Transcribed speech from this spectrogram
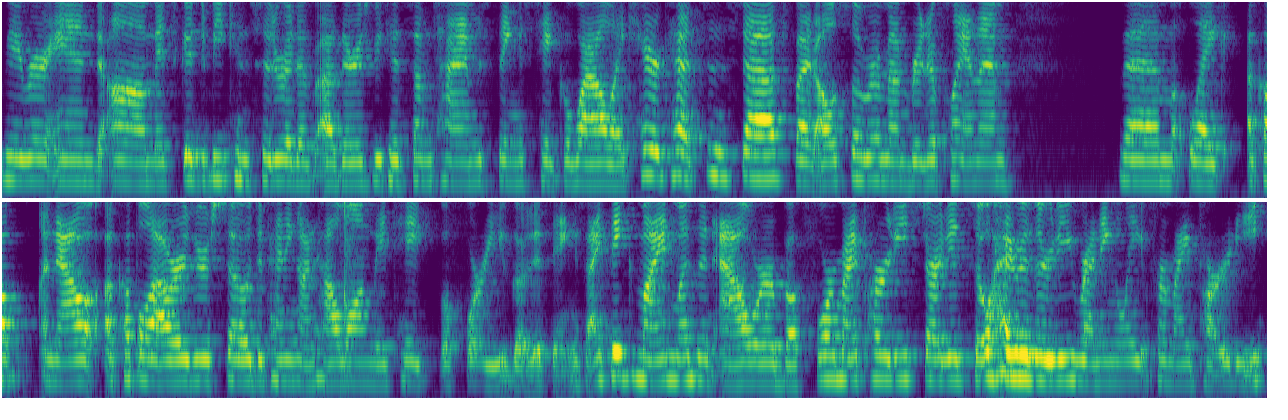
favor and um, it's good to be considerate of others because sometimes things take a while like haircuts and stuff but also remember to plan them them like a couple an hour a couple hours or so depending on how long they take before you go to things i think mine was an hour before my party started so i was already running late for my party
